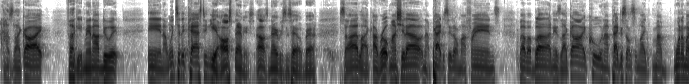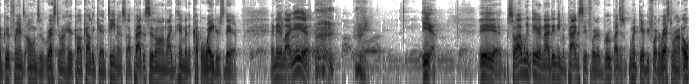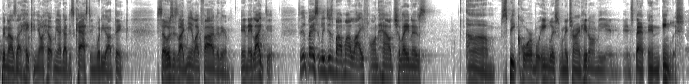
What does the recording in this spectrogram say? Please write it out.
I was like, all right, fuck it, man, I'll do it. And I went to the casting, yeah, all Spanish. I was nervous as hell, bro. So I like, I wrote my shit out and I practiced it on my friends, blah, blah, blah. And it's like, all right, cool. And I practiced on some like, my one of my good friends owns a restaurant here called Cali Cantina. So I practiced it on like him and a couple waiters there. And they're like, yeah. Yeah. Yeah, yeah. So I went there and I didn't even practice it for the group. I just went there before the restaurant opened. I was like, hey, can y'all help me? I got this casting. What do y'all think? So it was just like me and like five of them. And they liked it. So it's basically just about my life on how Chilenas um, speak horrible English when they try and hit on me in in, in English.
